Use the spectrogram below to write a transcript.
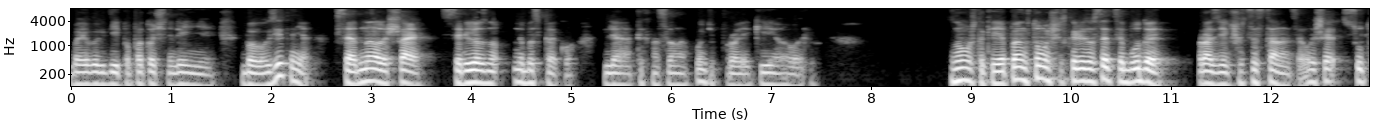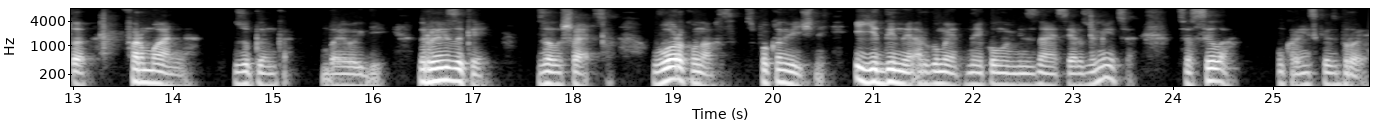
бойових дій по поточній лінії бойового зіткнення все одно лишає серйозну небезпеку для тих населених пунктів, про які я говорю. Знову ж таки, я певен в тому, що, скоріше за все, це буде, в разі якщо це станеться, лише суто формальна зупинка бойових дій. Ризики залишаються. Ворог у нас споконвічний. І єдиний аргумент, на якому він знається і розуміється, це сила української зброї.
